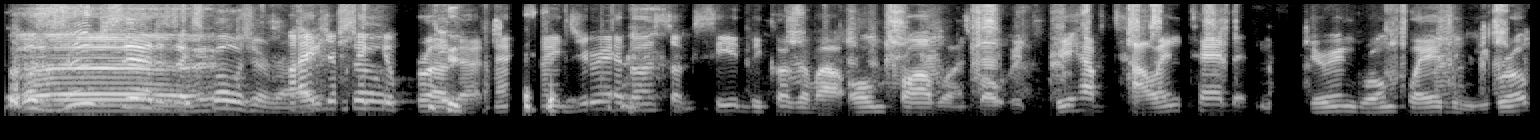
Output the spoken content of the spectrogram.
What Zoop said is exposure, uh, My right? Jamaican So brother, Nigeria don't succeed because of our own problems, but we, we have talented Nigerian grown players in Europe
